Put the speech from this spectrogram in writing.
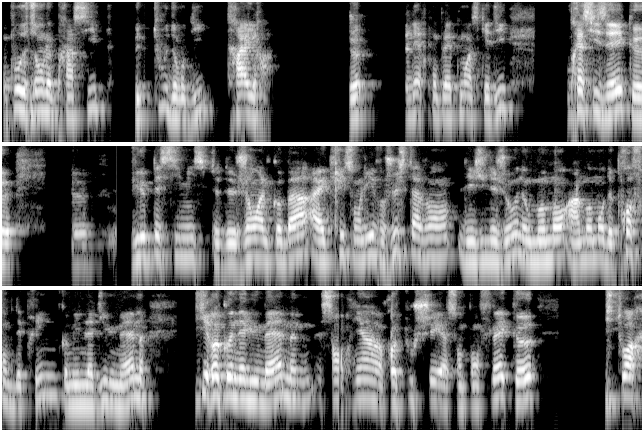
en posant le principe que tout dandy trahira. Je adhère complètement à ce qui est dit. Préciser que vieux pessimiste de Jean Alcoba a écrit son livre juste avant les Gilets jaunes, au moment, à un moment de profonde déprime, comme il me l'a dit lui-même, qui reconnaît lui-même, sans rien retoucher à son pamphlet, que l'histoire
